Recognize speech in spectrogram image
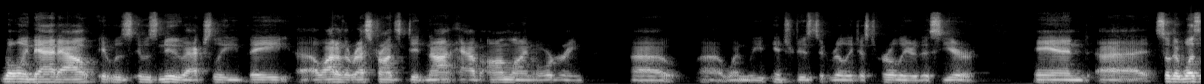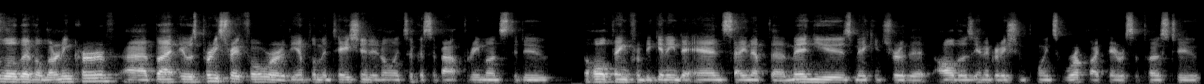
rolling that out, it was it was new. Actually, they uh, a lot of the restaurants did not have online ordering uh, uh when we introduced it. Really, just earlier this year, and uh, so there was a little bit of a learning curve, uh, but it was pretty straightforward. The implementation it only took us about three months to do. the whole thing from beginning to end, setting up the menus, making sure that all those integration points work like they were supposed to,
